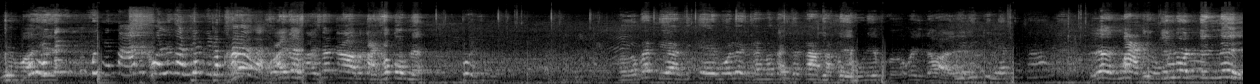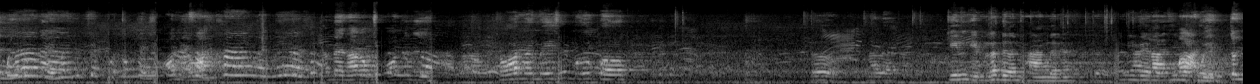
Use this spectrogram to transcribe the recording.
เรื่องมึว่างเห็นที่ไหมมึงเห็น ได้ใส่เสื้อกล้ามาแต่ข้าวต้มเนี่ยเออแป๊บเดียวลิเกโมเล่นใครมาแต่จะกล้าลิตักเกพวกนี้เผลอไม่ได้ไม่ได้กินแล้วพี่คะเรื่องมากที่กินนู่นกินนี่มึงว่าอะไรมันเจ็บปวดตรงไหนสองข้างเลยเนี่ยแม่ค้าเขาช้อนกันนี่ช้อนมันมีใช้มือเปิบเออนั่นแหละกินอิ่มแล้วเดินทางเลยนะไม่มีเวลาที่มามาคุยจริง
